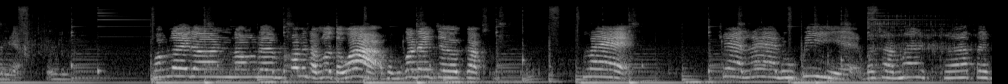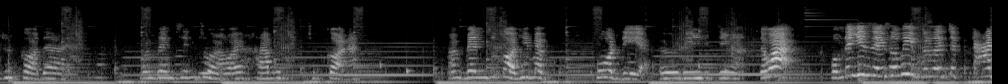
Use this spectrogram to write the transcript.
เลยอะผมเลยเดินลองเดินเข้าไปสำรวจแต่ว่า ผมก็ได้เจอกับแร่แค่แร่รูปี้มันสามารถคราฟเป็นชุดเกาะได้ มันเป็นชิ้นส่วนเอาไว้คราฟเป็นชุดเกาะนะ มันเป็นชุดเกาะที่แบบ โคตรดีอะ เออดีจริงๆอะ แต่ว่าผมได้ยินเสียงซอมบี้ก็เลยจัดการ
